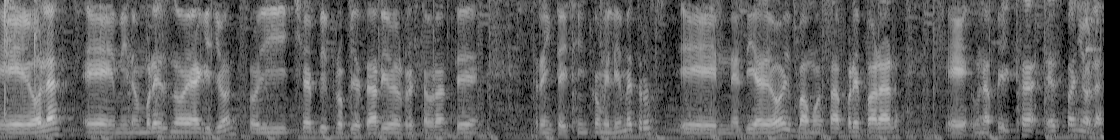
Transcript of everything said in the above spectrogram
Eh, hola, eh, mi nombre es Noé Aguillón, soy chef y propietario del restaurante 35 milímetros. en el día de hoy vamos a preparar eh, una pizza española.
